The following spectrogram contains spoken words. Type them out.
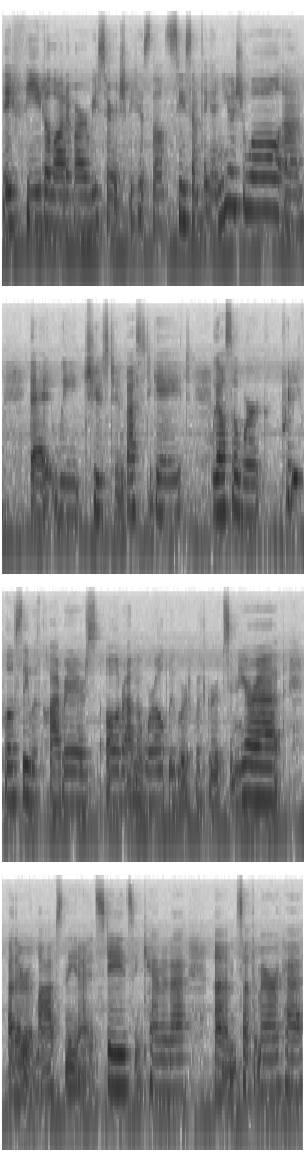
they feed a lot of our research because they'll see something unusual um, that we choose to investigate. We also work pretty closely with collaborators all around the world. We work with groups in Europe, other labs in the United States, in Canada, um, South America,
